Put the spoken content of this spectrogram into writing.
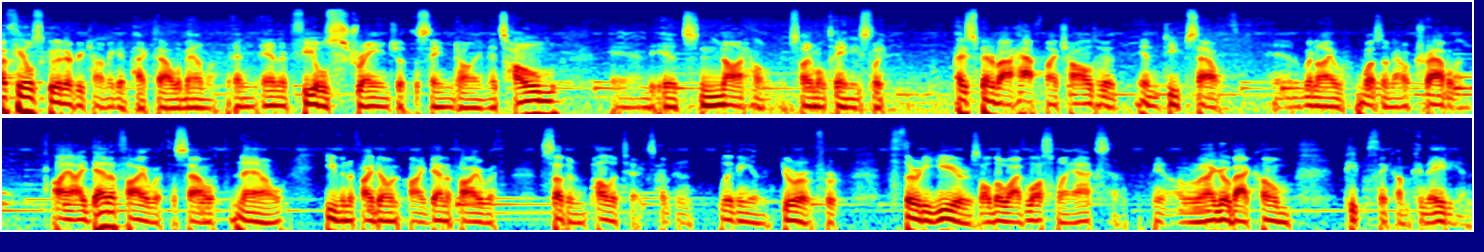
It feels good every time I get back to Alabama, and, and it feels strange at the same time. It's home, and it's not home simultaneously. I spent about half my childhood in the Deep South, and when I wasn't out traveling. I identify with the South now, even if I don't identify with Southern politics. I've been living in Europe for 30 years, although I've lost my accent. You know, when I go back home, people think I'm Canadian.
